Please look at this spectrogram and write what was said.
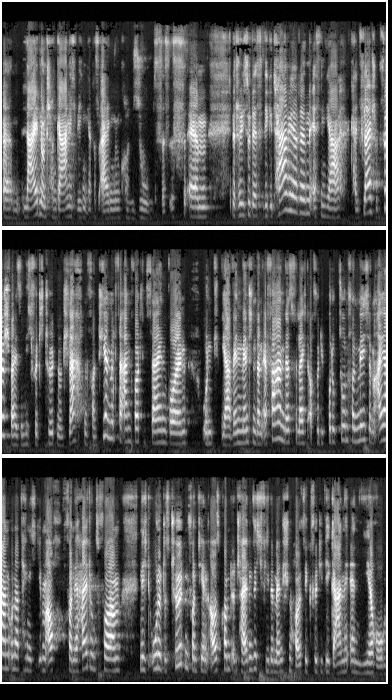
ähm, leiden und schon gar nicht wegen ihres eigenen Konsums. Das ist ähm, natürlich so, dass Vegetarierinnen essen ja kein Fleisch und Fisch, weil sie nicht für das Töten und Schlachten von Tieren mitverantwortlich sein wollen. Und ja, wenn Menschen dann erfahren, dass vielleicht auch für die Produktion von Milch und Eiern unabhängig eben auch von der Haltungsform nicht ohne das Töten von Tieren auskommt, entscheiden sich viele Menschen häufig für die vegane Ernährung.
